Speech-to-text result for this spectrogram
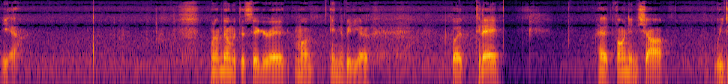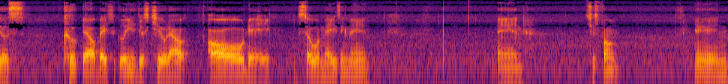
yeah. When I'm done with this cigarette, I'm gonna end the video. But today, had fun in the shop. We just cooked out basically and just chilled out all day. So amazing, man and it's just fun. And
